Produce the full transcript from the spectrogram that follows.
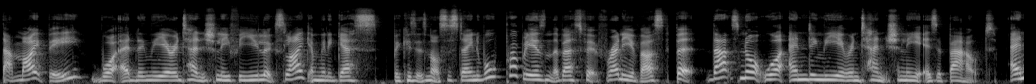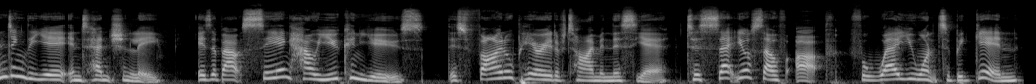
That might be what ending the year intentionally for you looks like. I'm going to guess because it's not sustainable, probably isn't the best fit for any of us. But that's not what ending the year intentionally is about. Ending the year intentionally is about seeing how you can use this final period of time in this year to set yourself up for where you want to begin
